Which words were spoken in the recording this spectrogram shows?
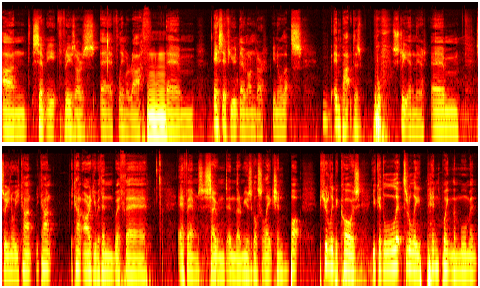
and 78th Fraser's uh, Flame of Wrath, Mhm. um, SFU Down Under. You know, that's Impact is poof, straight in there. Um, so you know you can't you can't you can't argue within with uh, FM's sound in their musical selection, but purely because you could literally pinpoint the moment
